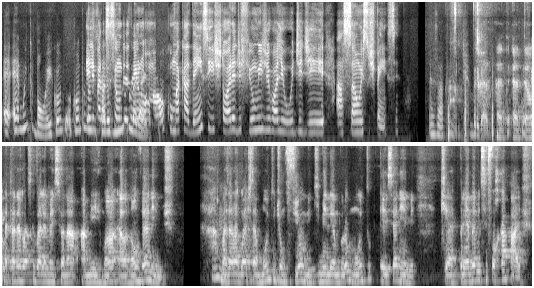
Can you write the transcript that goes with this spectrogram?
é, é, muito bom. E conto, conto Ele parece ser um desenho legais. normal, com uma cadência e história de filmes de Hollywood de ação e suspense. Exatamente. Obrigado. É, é, até, até um negócio que vale mencionar: a minha irmã, ela não vê animes. Uhum. Mas ela gosta muito de um filme que me lembrou muito esse anime, que é Prenda-me se for capaz.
